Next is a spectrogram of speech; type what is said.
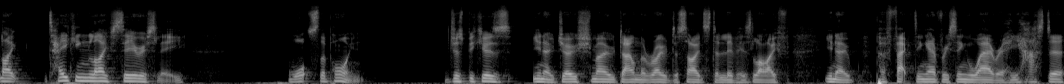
like taking life seriously, what's the point? Just because you know, Joe Schmo down the road decides to live his life, you know, perfecting every single area. He has to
